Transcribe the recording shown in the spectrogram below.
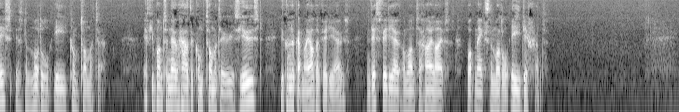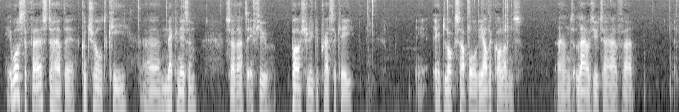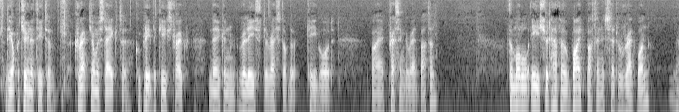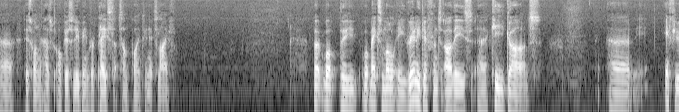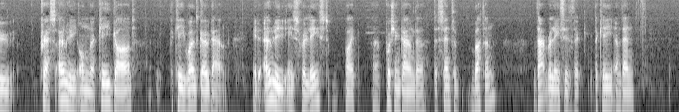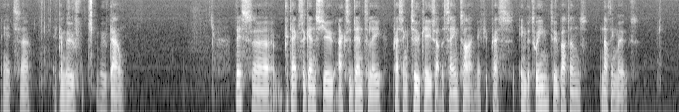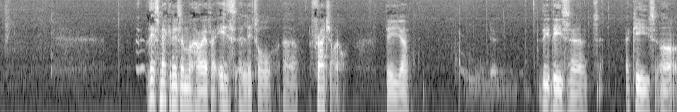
This is the Model E comptometer. If you want to know how the comptometer is used, you can look at my other videos. In this video I want to highlight what makes the Model E different. It was the first to have the controlled key uh, mechanism so that if you partially depress a key it locks up all the other columns and allows you to have uh, the opportunity to correct your mistake, to complete the keystroke, then you can release the rest of the keyboard by pressing the red button. The Model E should have a white button instead of a red one. Uh, this one has obviously been replaced at some point in its life. But what the what makes the Model E really different are these uh, key guards. Uh, if you press only on the key guard, the key won't go down. It only is released by uh, pushing down the, the center button. That releases the, the key and then it, uh, it can move, move down. This uh, protects against you accidentally pressing two keys at the same time. If you press in between two buttons, nothing moves. This mechanism, however, is a little uh, fragile. The, uh, the these uh, keys are,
